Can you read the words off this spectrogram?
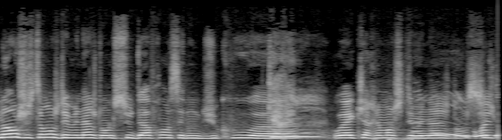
Non, justement, je déménage dans le sud de la France et donc du coup. euh, Carrément. Ouais, carrément, je déménage dans le sud.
